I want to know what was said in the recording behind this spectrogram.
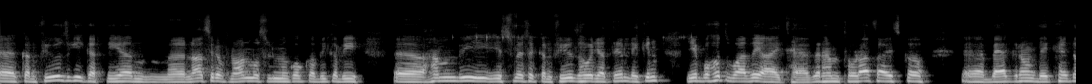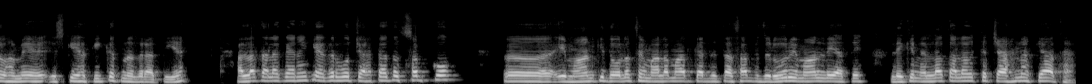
कंफ्यूज भी करती है। ना सिर्फ़ नॉन मुस्लिमों को कभी कभी हम भी इसमें से कंफ्यूज हो जाते हैं, लेकिन ये बहुत वादे आयत है। अगर हम थोड़ा सा इसको बैकग्राउंड देखें तो हमें इसकी हकीकत नज़र आती है। अल्लाह ताला कह रहे हैं कि अगर वो चाहता तो सबको ईमान की दौलत से माला माल कर देता, सब ज़रूर ईमान ले आते, लेकिन अल्लाह ताला का चाहना क्या था?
